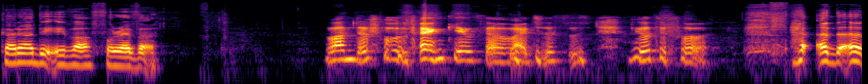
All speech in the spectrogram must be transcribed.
Karadi Eva forever. Wonderful. Thank you so much. this is beautiful. and uh,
